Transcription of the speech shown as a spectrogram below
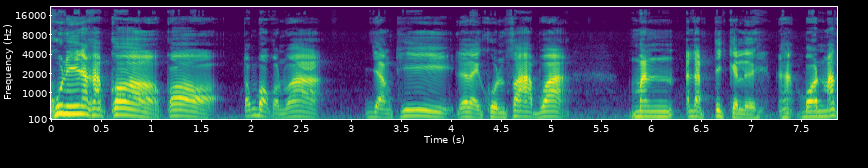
คู่นี้นะครับก็ก็ต้องบอกก่อนว่าอย่างที่หลาย ๆ คนทราบว่า มันอันดับติดกันเลยนะฮะบอลมัด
